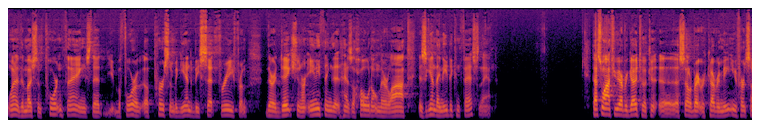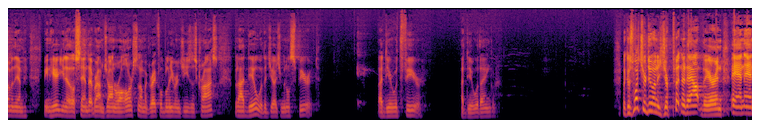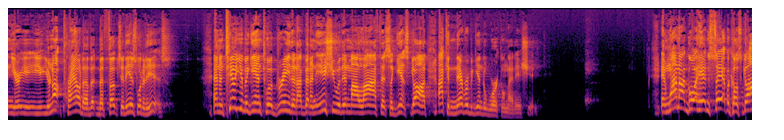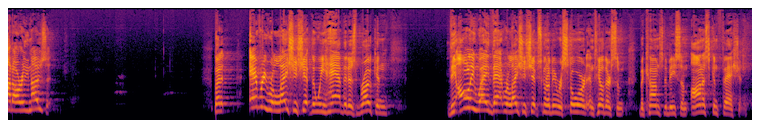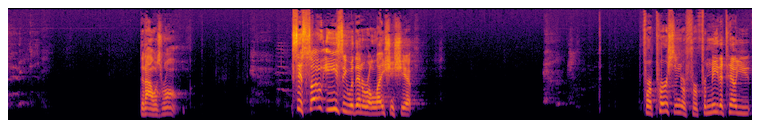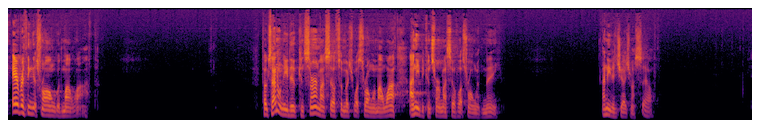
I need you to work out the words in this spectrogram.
one of the most important things that you, before a, a person begin to be set free from their addiction or anything that has a hold on their life is again they need to confess that. That's why if you ever go to a, uh, a, Celebrate Recovery meeting, you've heard some of them meeting here, you know, they'll stand up, I'm John Rollerson, I'm a grateful believer in Jesus Christ, but I deal with a judgmental spirit. I deal with fear. I deal with anger. Because what you're doing is you're putting it out there and, and, and you're, you're not proud of it, but folks, it is what it is. And until you begin to agree that I've got an issue within my life that's against God, I can never begin to work on that issue. And why not go ahead and say it? Because God already knows it. But every relationship that we have that is broken, the only way that relationship is going to be restored until there becomes to be some honest confession that I was wrong. See, it's so easy within a relationship for a person or for, for me to tell you everything that's wrong with my wife. Folks, I don't need to concern myself so much what's wrong with my wife. I need to concern myself what's wrong with me. I need to judge myself.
